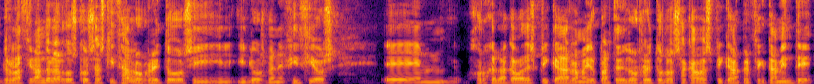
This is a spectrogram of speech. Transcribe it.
relacionando las dos cosas, quizá los retos y los beneficios. Em, Jorge lo acaba de explicar, la mayor parte de los retos los acaba de explicar perfectamente.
